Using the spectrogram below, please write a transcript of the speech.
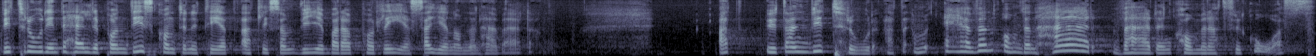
Vi tror inte heller på en diskontinuitet, att liksom vi är bara på resa genom den här världen. Att, utan vi tror att även om den här världen kommer att förgås,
